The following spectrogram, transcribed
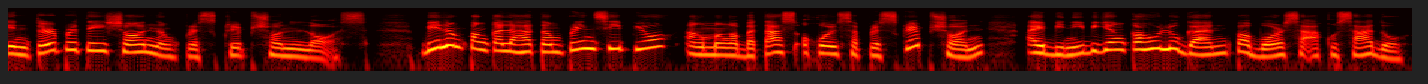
interpretation ng prescription laws. Bilang pangkalahatang prinsipyo, ang mga batas ukol sa prescription ay binibigyang kahulugan pabor sa akusado.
